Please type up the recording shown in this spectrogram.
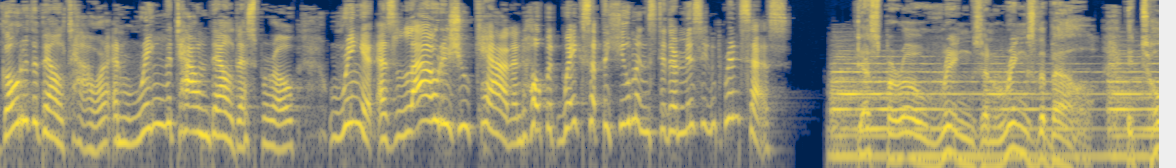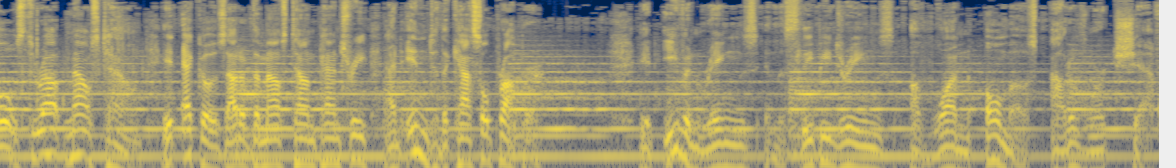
Go to the bell tower and ring the town bell, Despereaux. Ring it as loud as you can and hope it wakes up the humans to their missing princess. Despereaux rings and rings the bell. It tolls throughout Mousetown. It echoes out of the Mousetown pantry and into the castle proper. It even rings in the sleepy dreams of one almost out of work chef.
